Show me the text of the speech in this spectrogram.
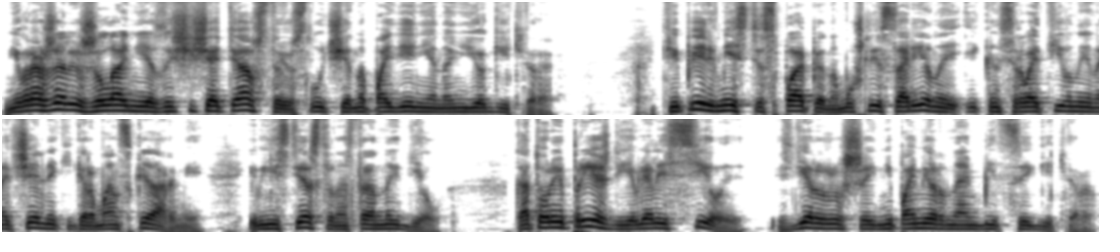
не выражали желания защищать Австрию в случае нападения на нее Гитлера. Теперь вместе с Папином ушли с арены и консервативные начальники германской армии и Министерства иностранных дел, которые прежде являлись силой, сдерживавшей непомерные амбиции Гитлера.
